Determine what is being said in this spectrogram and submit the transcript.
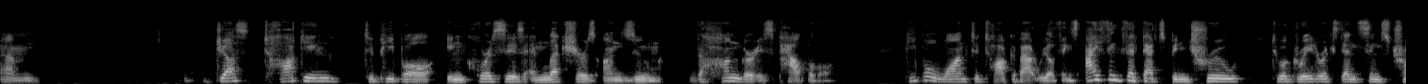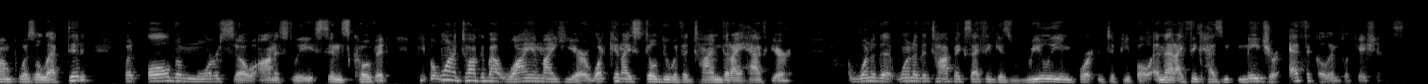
um, just talking to people in courses and lectures on Zoom, the hunger is palpable. People want to talk about real things. I think that that's been true to a greater extent since Trump was elected, but all the more so, honestly, since COVID. People want to talk about why am I here? What can I still do with the time that I have here? One of the one of the topics I think is really important to people and that I think has major ethical implications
